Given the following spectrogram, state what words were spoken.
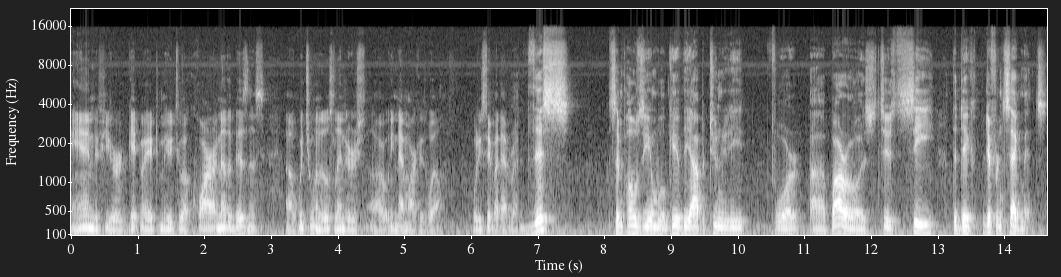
and if you're getting ready to maybe to acquire another business, uh, which one of those lenders are in that market as well. What do you say about that, Brett? This symposium will give the opportunity for uh, borrowers to see the di- different segments.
